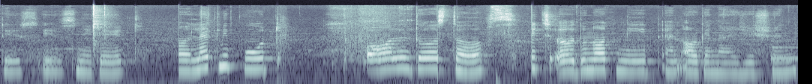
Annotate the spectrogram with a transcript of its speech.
this is needed. Uh, let me put all the stuffs which uh, do not need an organization.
